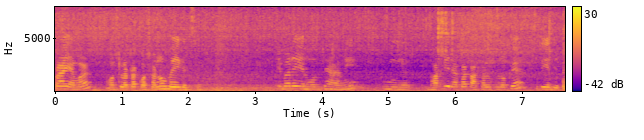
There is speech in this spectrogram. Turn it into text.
প্রায় আমার মশলাটা কষানো হয়ে গেছে। এবারে এর মধ্যে আমি ভাপিয়ে রাখা কাঁঠালগুলোকে দিয়ে দেবো।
